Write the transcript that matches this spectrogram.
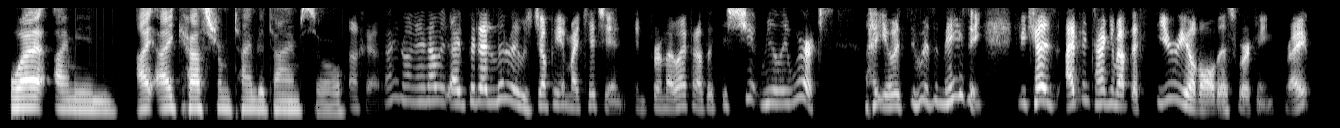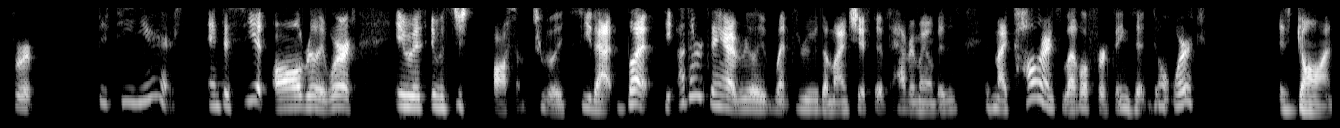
what I mean? I, I cuss from time to time, so okay. I know, and I, I, but I literally was jumping in my kitchen in front of my wife, and I was like, "This shit really works." it was it was amazing because I've been talking about the theory of all this working right for 15 years, and to see it all really work, it was it was just awesome to really see that. But the other thing I really went through the mind shift of having my own business is my tolerance level for things that don't work is gone.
